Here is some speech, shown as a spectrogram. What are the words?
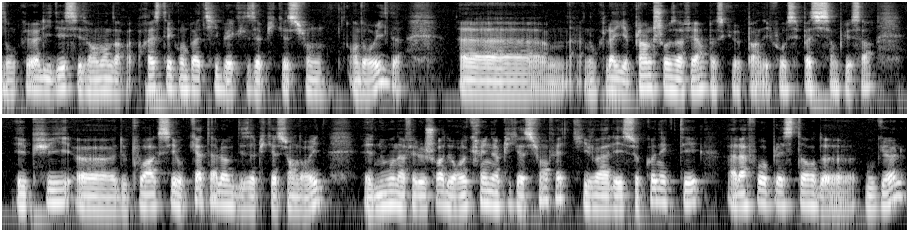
Donc là, l'idée c'est vraiment de rester compatible avec les applications Android. Donc là, il y a plein de choses à faire parce que par défaut, c'est pas si simple que ça. Et puis de pouvoir accéder au catalogue des applications Android. Et nous, on a fait le choix de recréer une application en fait qui va aller se connecter à la fois au Play Store de Google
